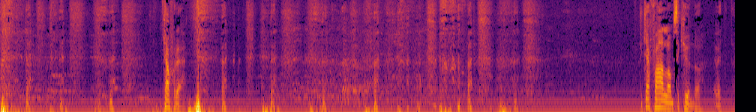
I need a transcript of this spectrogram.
Kanske det. Det kanske handlar om sekunder. Jag vet inte.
